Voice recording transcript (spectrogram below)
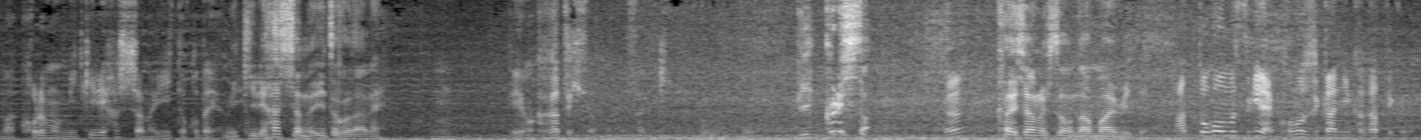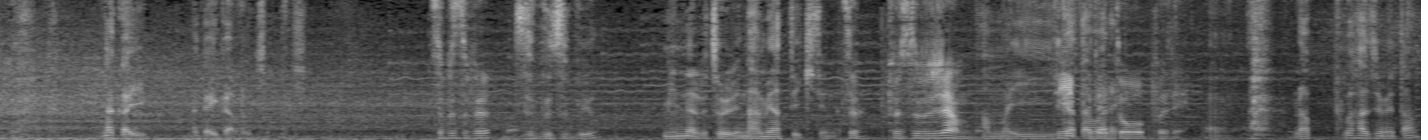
まあこれも見切り発車のいいとこだよね。見切り発車のいいとこだね。うん。電話かかってきたもんねさっき。びっくりした。え会社の人の名前見て。アットホームすぎない？この時間にかかってくる。仲いい。仲いいからうちの会ズブズブ？社ズブズブよ。みんなでトイレ舐め合って生きてんだよ。ズブズブじゃんもう。あんま言いディープで方悪いドープで。ラップ始めた？ん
